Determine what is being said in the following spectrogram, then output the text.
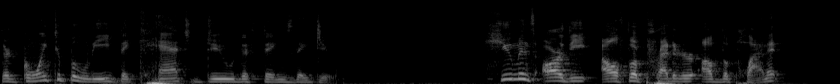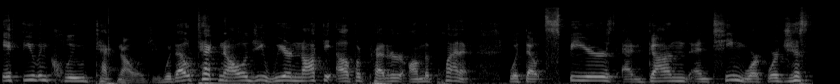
They're going to believe they can't do the things they do. Humans are the alpha predator of the planet if you include technology. Without technology, we are not the alpha predator on the planet. Without spears and guns and teamwork, we're just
